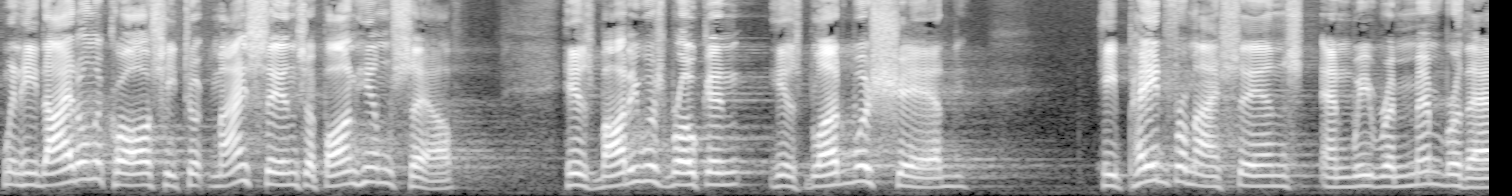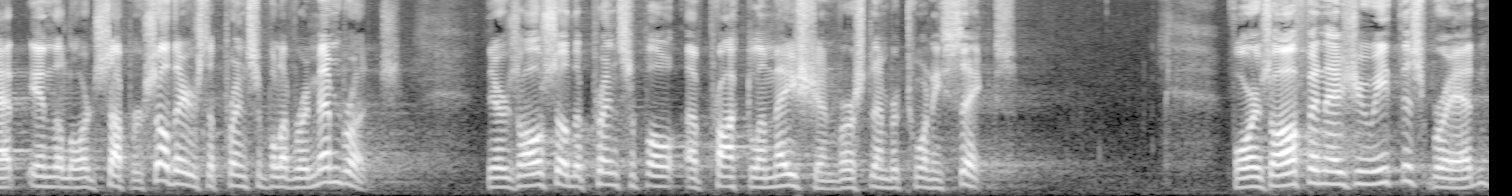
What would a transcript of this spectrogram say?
When he died on the cross, he took my sins upon himself. His body was broken, his blood was shed. He paid for my sins, and we remember that in the Lord's Supper. So there's the principle of remembrance. There's also the principle of proclamation, verse number 26. For as often as you eat this bread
